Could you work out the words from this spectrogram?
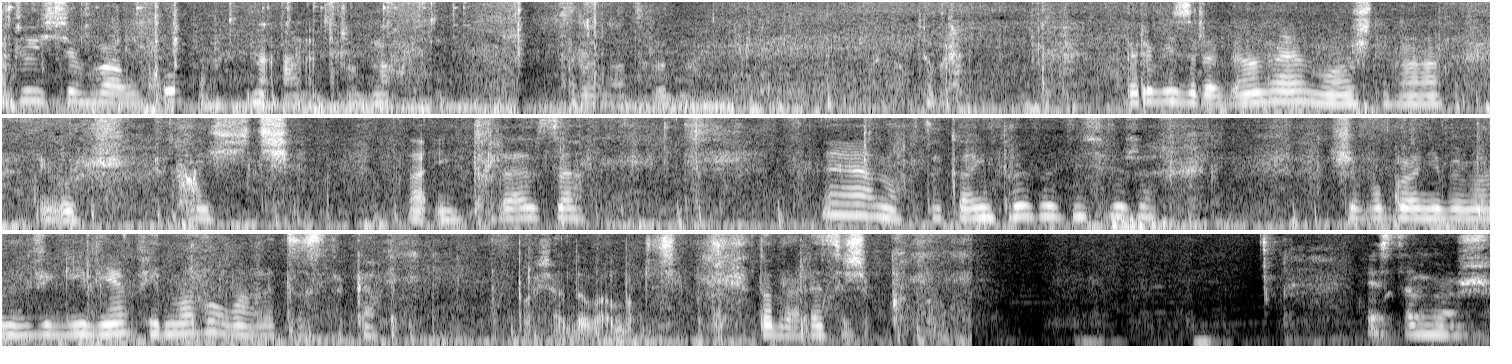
Oczywiście w wałku. No ale trudno. Trudno, trudno. Dobra. Brwi zrobione. Można już iść na imprezę. Nie no, taka impreza dzisiaj, że że w ogóle niby mamy wigilię firmową, ale to jest taka posiadowa bardziej. Dobra, lecę szybko. Jestem już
